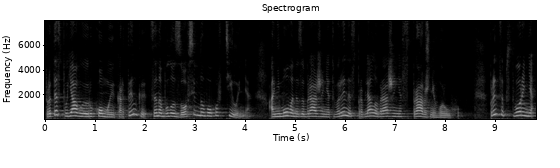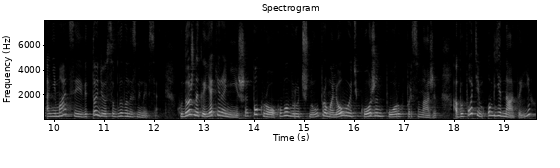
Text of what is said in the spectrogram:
Проте з появою рухомої картинки це набуло зовсім нового втілення. Анімоване зображення тварини справляло враження справжнього руху. Принцип створення анімації відтоді особливо не змінився. Художники, як і раніше, покроково вручну промальовують кожен порух персонажів, аби потім об'єднати їх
